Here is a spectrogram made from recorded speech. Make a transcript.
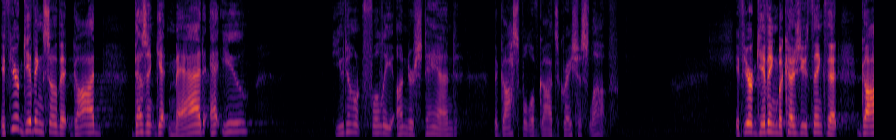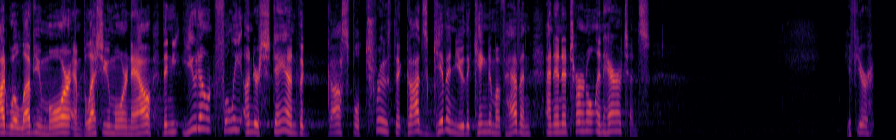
If you're giving so that God doesn't get mad at you, you don't fully understand the gospel of God's gracious love. If you're giving because you think that God will love you more and bless you more now, then you don't fully understand the gospel truth that God's given you the kingdom of heaven and an eternal inheritance. if you're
